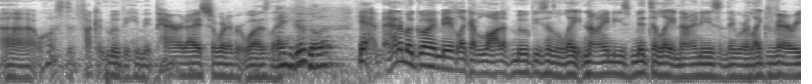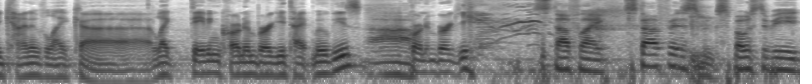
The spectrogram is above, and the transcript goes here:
uh, what was the fucking movie he made? Paradise or whatever it was. Like, I can Google it. yeah, Atom Egoyan made like a lot of movies in the late '90s, mid to late '90s, and they were like very kind of like uh, like David Cronenbergy type movies. Ah. Cronenbergy. stuff like stuff is supposed to be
